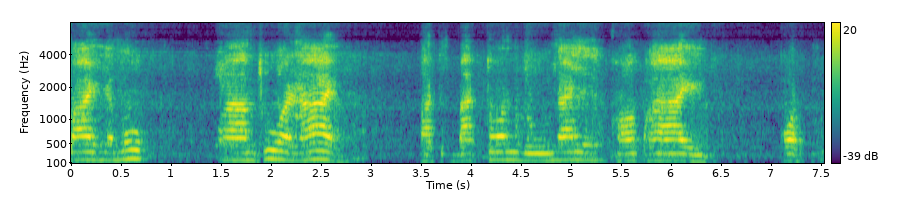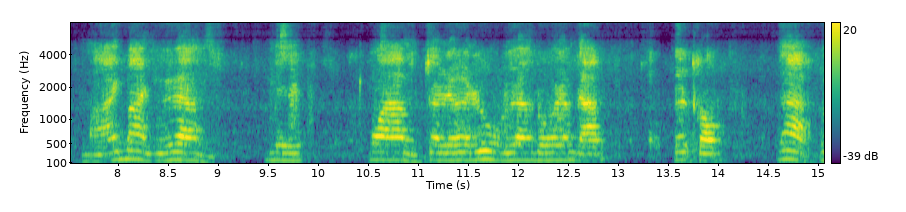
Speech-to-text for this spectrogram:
บายมุข ความชั่วร้าย ปฏิบัติตนอยู่ในขอบข่าย กฎหมายบ้านเมือง มีความเจริญรุ่งเรืองโดยลำดับประสบลาภย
